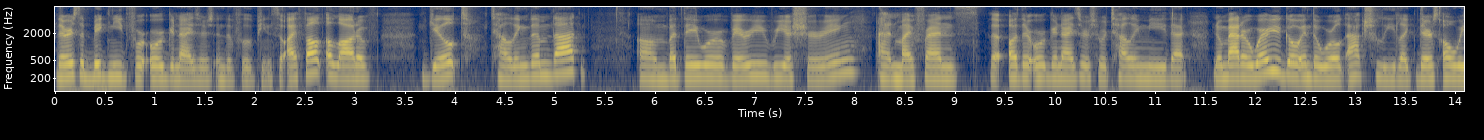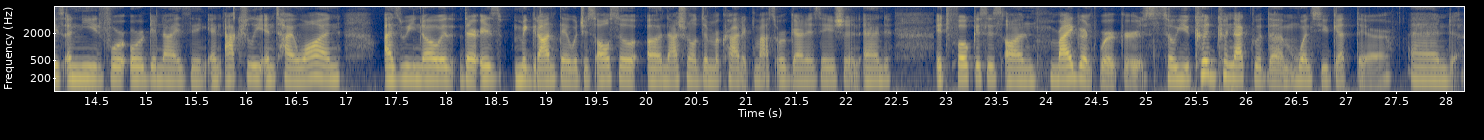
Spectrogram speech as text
there is a big need for organizers in the Philippines. So I felt a lot of guilt telling them that. Um, but they were very reassuring. And my friends the other organizers were telling me that no matter where you go in the world actually like there's always a need for organizing. And actually in taiwan as we know there is migrante which is also a national democratic mass organization and it focuses on migrant workers. So you could connect with them once you get there. And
